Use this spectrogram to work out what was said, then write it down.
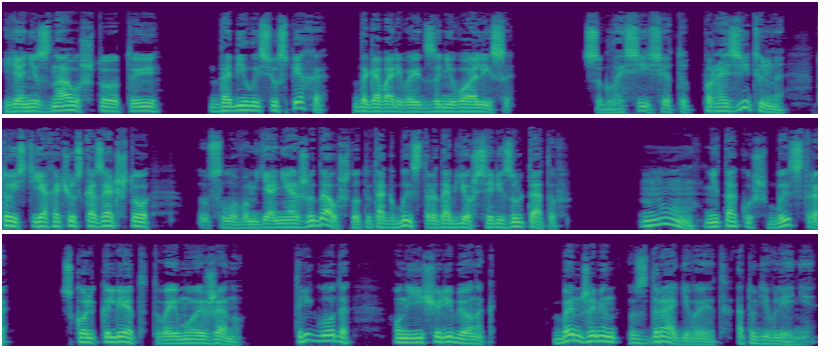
«Я не знал, что ты добилась успеха?» — договаривает за него Алиса. «Согласись, это поразительно. То есть я хочу сказать, что... Словом, я не ожидал, что ты так быстро добьешься результатов». «Ну, не так уж быстро. Сколько лет твоему Эжену?» «Три года. Он еще ребенок». Бенджамин вздрагивает от удивления.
